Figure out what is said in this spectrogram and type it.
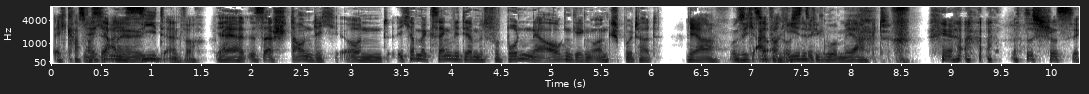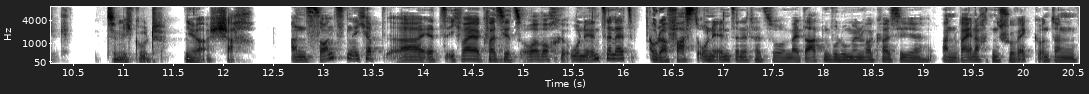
echt krass, was ja, er alles sieht einfach. Ja, ja, das ist erstaunlich. Und ich habe mir gesehen, wie der mit verbundenen Augen gegen Ohren gespielt hat. Ja, und sich einfach jede Figur merkt. ja, das ist schussig. Ziemlich gut. Ja, Schach. Ansonsten, ich habe äh, jetzt, ich war ja quasi jetzt eine Woche ohne Internet oder fast ohne Internet, halt so. Mein Datenvolumen war quasi an Weihnachten schon weg und dann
